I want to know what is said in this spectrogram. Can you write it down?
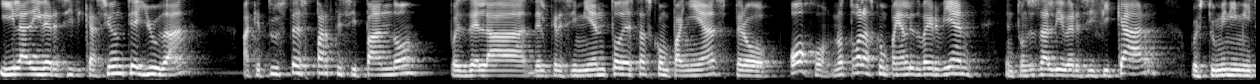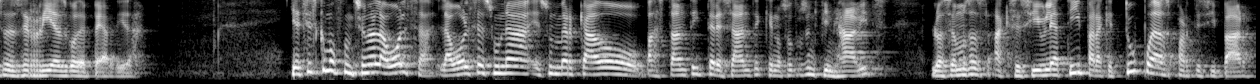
Y la diversificación te ayuda a que tú estés participando pues de la, del crecimiento de estas compañías, pero ojo, no todas las compañías les va a ir bien. Entonces al diversificar, pues tú minimizas ese riesgo de pérdida. Y así es como funciona la bolsa. La bolsa es, un mercado bastante interesante que nosotros en FinHabits lo hacemos accesible a ti para que tú puedas participar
